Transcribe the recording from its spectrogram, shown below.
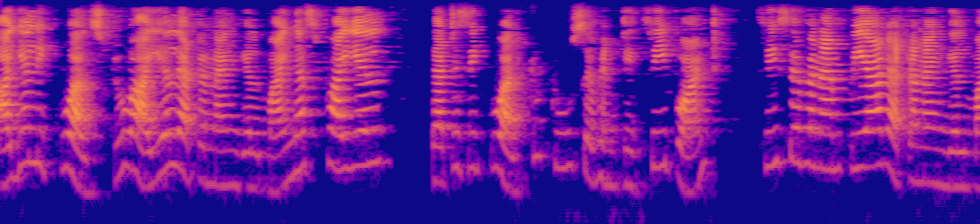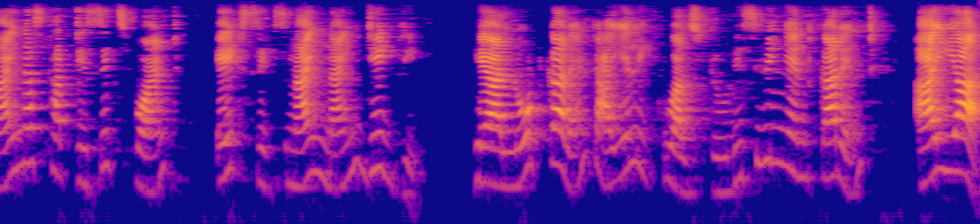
IL equals to IL at an angle minus phi L that is equal to 273.37 ampere at an angle minus 36.8699 degree. Here load current IL equals to receiving end current IR.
